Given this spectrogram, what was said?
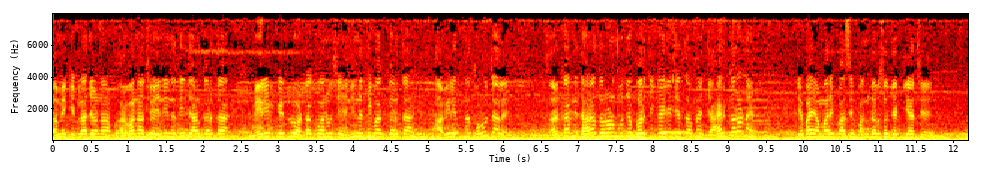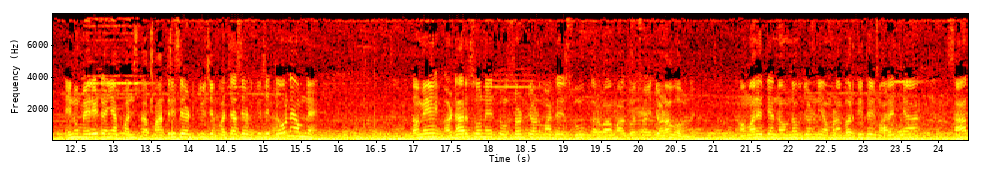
તમે કેટલા જણા ભરવાના છો એની નથી જાણ કરતા. મેરિટ કેટલું અટકવાનું છે એની નથી વાત કરતા. આવી રીતના થોડું ચાલે. સરકારની ધારાધોરણ મુજબ ભરતી કરી છે તમે જાહેર કરો ને કે ભાઈ અમારી પાસે પંદરસો જગ્યા છે. એનું મેરિટ અહીંયા પાંત્રીસે અટક્યું છે, પચાસે અટક્યું છે. કહો ને અમને. તમે અઢારસો ને ચોસઠ જણ માટે શું કરવા માગો છો એ જણાવો અમને. અમારે ત્યાં નવ નવ જણની હમણાં ભરતી થઈ. મારે ત્યાં સાત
